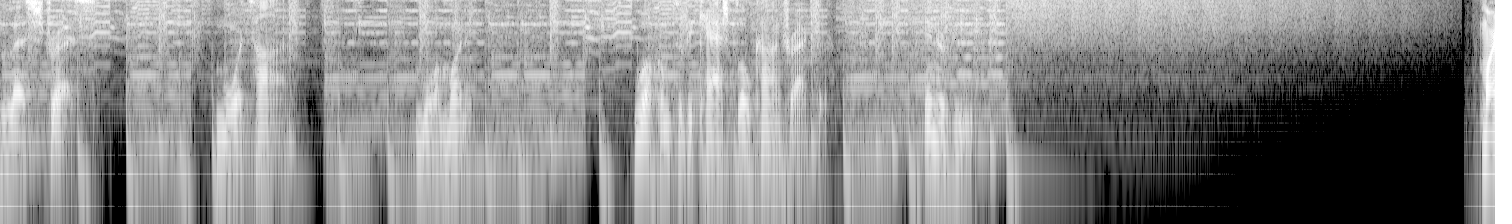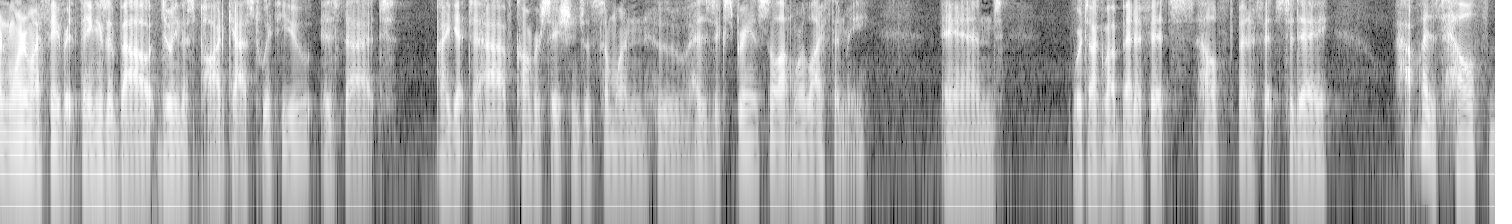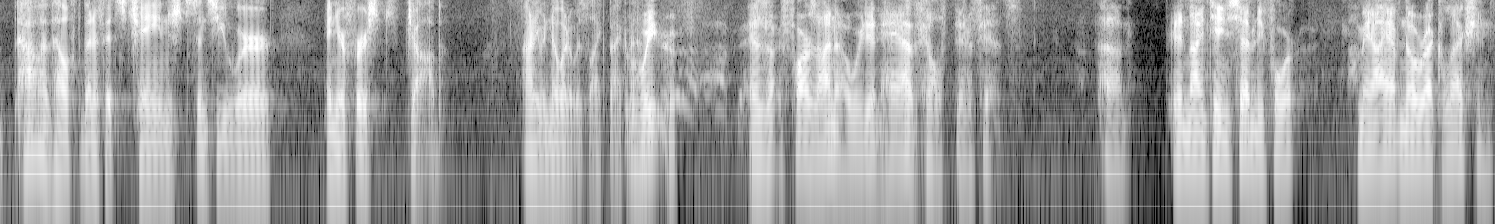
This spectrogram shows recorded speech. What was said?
less stress, more time, more money. Welcome to the Cash Flow Contractor. Interview. Martin, one of my favorite things about doing this podcast with you is that I get to have conversations with someone who has experienced a lot more life than me. And we're talking about benefits, health benefits today. How has health how have health benefits changed since you were in your first job? I don't even know what it was like back then. We, as far as I know, we didn't have health benefits. Um, in 1974, I mean, I have no recollection.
